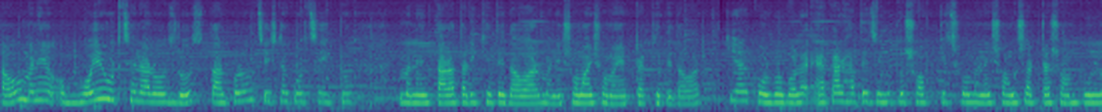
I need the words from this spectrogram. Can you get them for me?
তাও মানে হয়ে উঠছে না রোজ রোজ। তারপরেও চেষ্টা করছি একটু মানে তাড়াতাড়ি খেতে দেওয়ার মানে সময় সময়েরটা খেতে দেওয়ার। কি আর করব বলো? একার হাতে যেহেতু সব কিছু মানে সংসারটা সম্পূর্ণ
